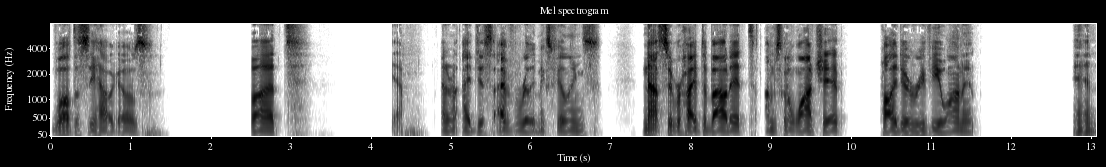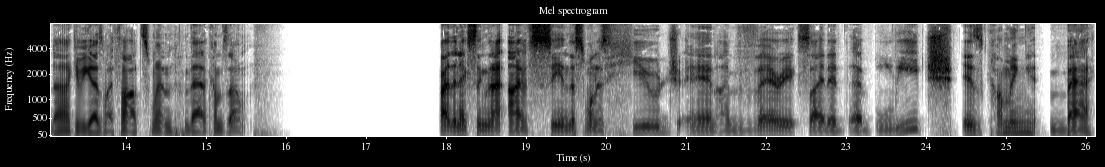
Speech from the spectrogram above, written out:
We'll have to see how it goes. But yeah, I don't know. I just I have really mixed feelings. Not super hyped about it. I'm just gonna watch it, probably do a review on it, and uh, give you guys my thoughts when that comes out. All right, the next thing that I've seen, this one is huge, and I'm very excited that Bleach is coming back.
